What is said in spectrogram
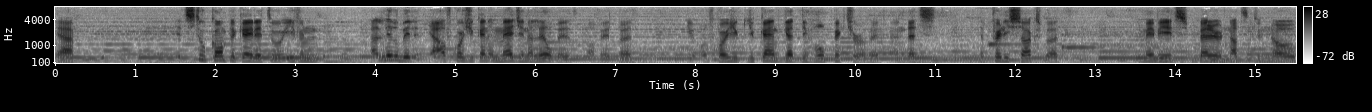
yeah. It's too complicated to even a little bit yeah of course you can imagine a little bit of it but you, of course you, you can't get the whole picture of it and that's that pretty sucks but maybe it's better not to know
